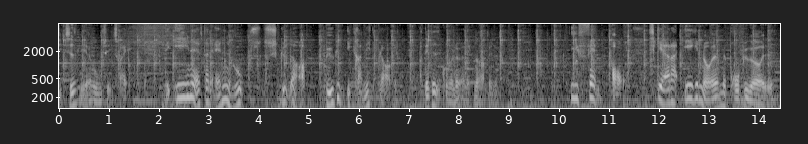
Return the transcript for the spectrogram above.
de tidligere huse i træ. Det ene efter det andet hus skyder op, bygget i granitblokke, og det ved guvernøren ikke noget om endnu. I fem år sker der ikke noget med brobyggeriet.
